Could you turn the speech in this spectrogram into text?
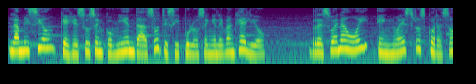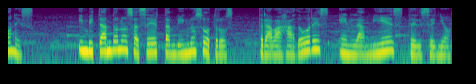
La misión que Jesús encomienda a sus discípulos en el Evangelio resuena hoy en nuestros corazones, invitándonos a ser también nosotros trabajadores en la mies del Señor,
